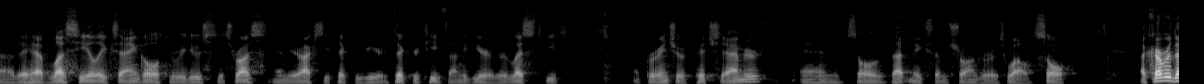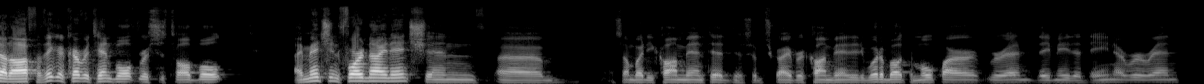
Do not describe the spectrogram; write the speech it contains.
Uh, they have less helix angle to reduce the thrust, and they're actually thicker gear, thicker teeth on the gear. They're less teeth per inch of pitch diameter, and so that makes them stronger as well. So I covered that off. I think I covered 10 bolt versus 12 bolt. I mentioned Ford 9 inch, and uh, somebody commented, the subscriber commented, what about the Mopar rear end? They made a Dana rear end,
